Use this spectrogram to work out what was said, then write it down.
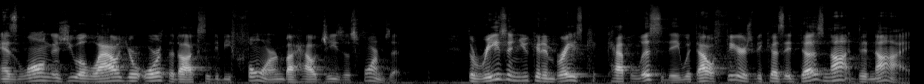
as long as you allow your orthodoxy to be formed by how Jesus forms it. The reason you can embrace Catholicity without fear is because it does not deny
